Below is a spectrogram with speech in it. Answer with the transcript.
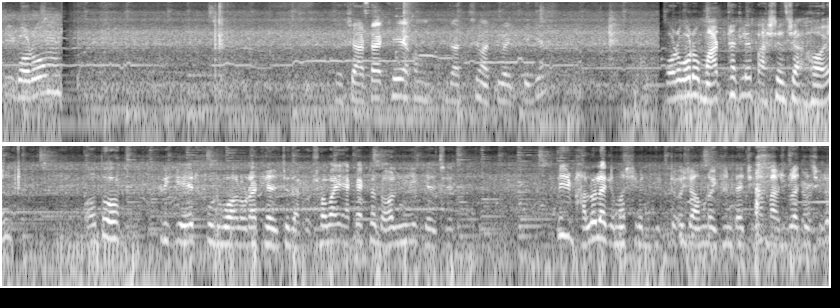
কি গরম। চাটা খেয়ে এখন যাচ্ছি মাসির বাড়ি থেকে। বড় বড় মাঠ থাকলে পাশে চা হয়। অত ক্রিকেট, ফুটবল ওরা খেলছে, দেখো। সবাই এক একটা দল নিয়ে খেলছে। বেশ ভালো লাগে মাসির বাড়ির দিকটা ওই যে আমরা ওইখানটায় ছিলাম বাসগুলাতে ছিল।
